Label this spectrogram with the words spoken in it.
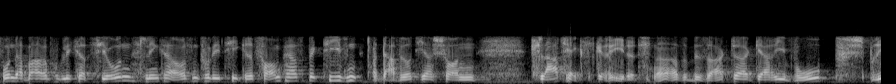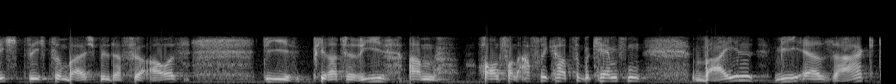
wunderbare Publikation Linke Außenpolitik Reformperspektiven. Da wird ja schon Klartext geredet. Ne? Also besagter Gary Wob spricht sich zum Beispiel dafür aus, die Piraterie am Horn von Afrika zu bekämpfen, weil, wie er sagt,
